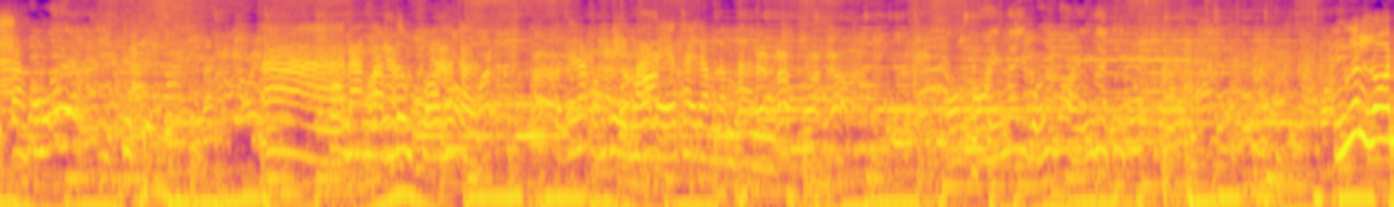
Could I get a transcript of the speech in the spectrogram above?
จะมีางคุอ่านางรำเริ่มฟ้อนแล้วก็สัญลักษณ์ของเพลงมาแล้วไทยรำลำพันธ์ขอให้ไงผมขอให้ไงเงื่อนลน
